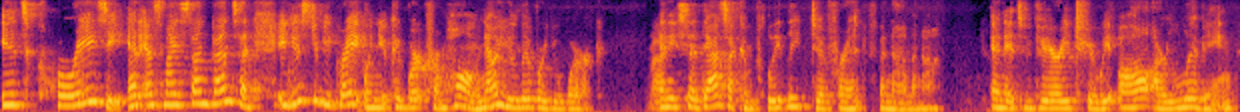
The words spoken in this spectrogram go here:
It's crazy. And as my son Ben said, it used to be great when you could work from home. Now you live where you work. Right. And he said that's a completely different phenomena. And it's very true. We all are living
